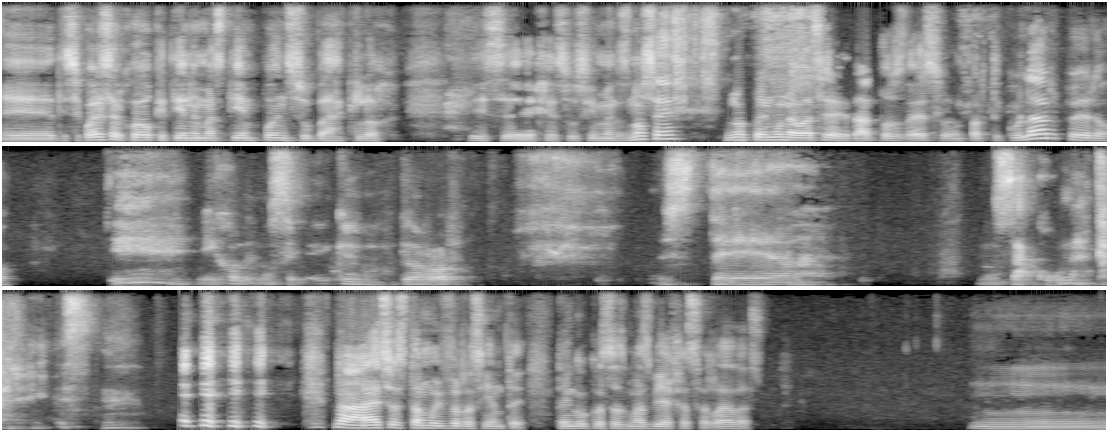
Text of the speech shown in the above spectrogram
Eh, dice, ¿cuál es el juego que tiene más tiempo en su backlog? Dice Jesús Jiménez. No sé, no tengo una base de datos de eso en particular, pero... Híjole, no sé, qué, horror. Este... No, Sakuna, tal vez. no, eso está muy reciente. Tengo cosas más viejas cerradas. Mm.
